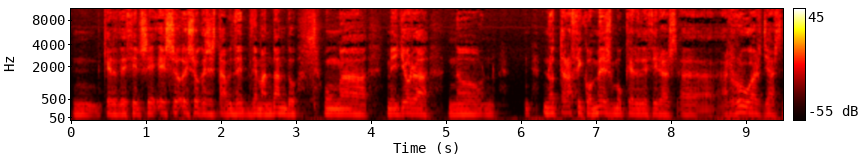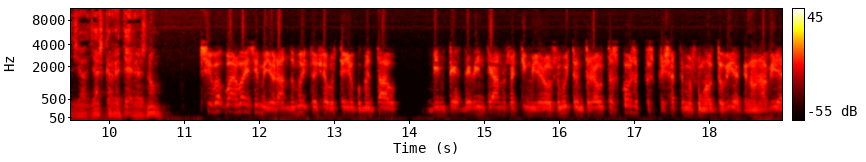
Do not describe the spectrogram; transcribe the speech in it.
mm, quer decirse eso, eso que se está de, demandando unha mellora no no tráfico mesmo, quero decir as, a, as rúas e as, as carreteras, non? Si, sí, bueno, vai se mellorando moito, xa vos teño comentado 20, de 20 anos aquí mellorouse moito, entre outras cousas, pois que xa temos unha autovía que non había,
